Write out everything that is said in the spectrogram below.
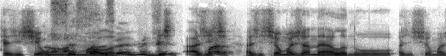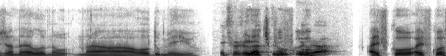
Que a gente tinha uma, uma aula. A gente, a, gente, Mano. a gente tinha uma janela no. A gente tinha uma janela no- na aula do meio. A gente foi E aí, jogar tipo, truco ficou- já? Aí ficou. Aí ficou. a-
